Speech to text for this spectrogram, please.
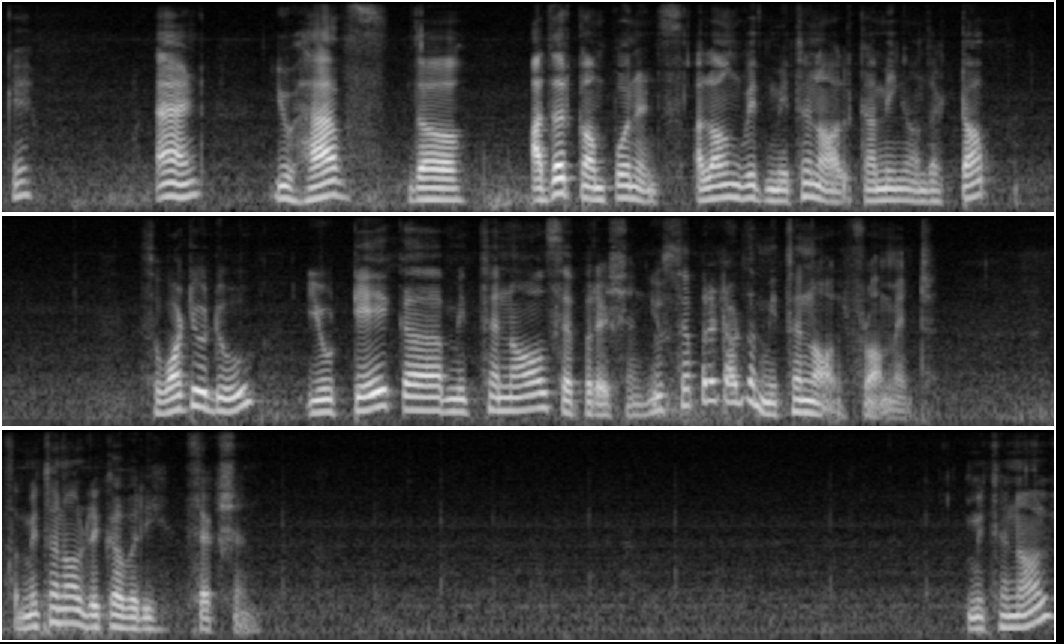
okay and you have the other components along with methanol coming on the top. So, what you do? You take a methanol separation, you separate out the methanol from it. So, methanol recovery section. Methanol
